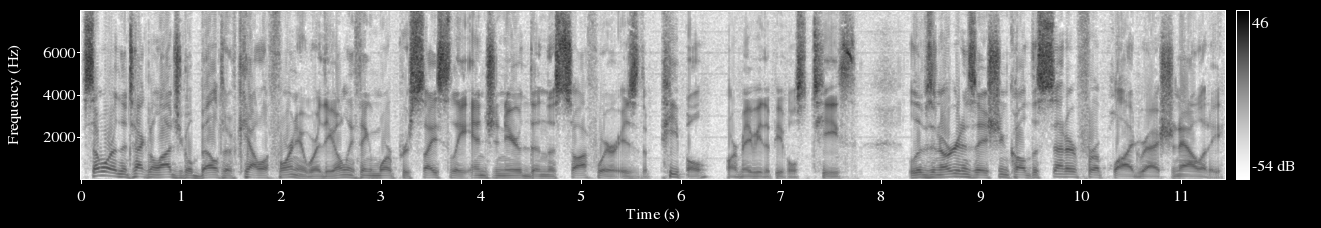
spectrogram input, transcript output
Somewhere in the technological belt of California, where the only thing more precisely engineered than the software is the people, or maybe the people's teeth, lives an organization called the Center for Applied Rationality.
